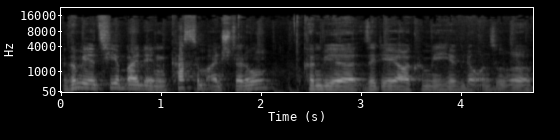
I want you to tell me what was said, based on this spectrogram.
Dann können wir jetzt hier bei den Custom-Einstellungen, können wir, seht ihr ja, können wir hier wieder unsere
